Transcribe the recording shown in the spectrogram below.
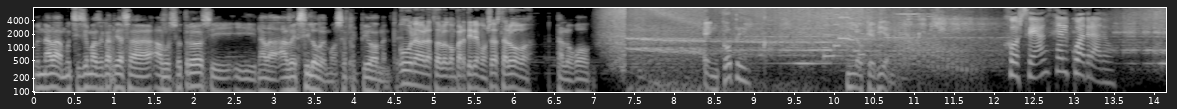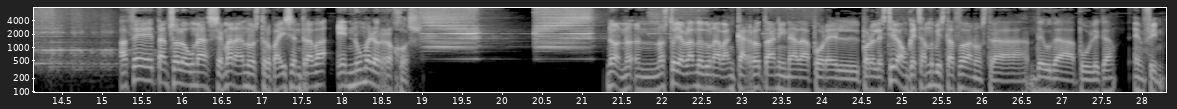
Nada, muchísimas gracias a, vosotros y, nada, a ver si lo vemos, efectivamente. Un abrazo, lo compartiremos. Hasta luego. Hasta luego. En COPE, lo que viene. José Ángel Cuadrado. Hace tan solo una semana nuestro país entraba en números rojos. No, no, no, estoy hablando de una bancarrota ni nada por el, por el estilo, aunque echando un vistazo a nuestra deuda pública, en fin.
